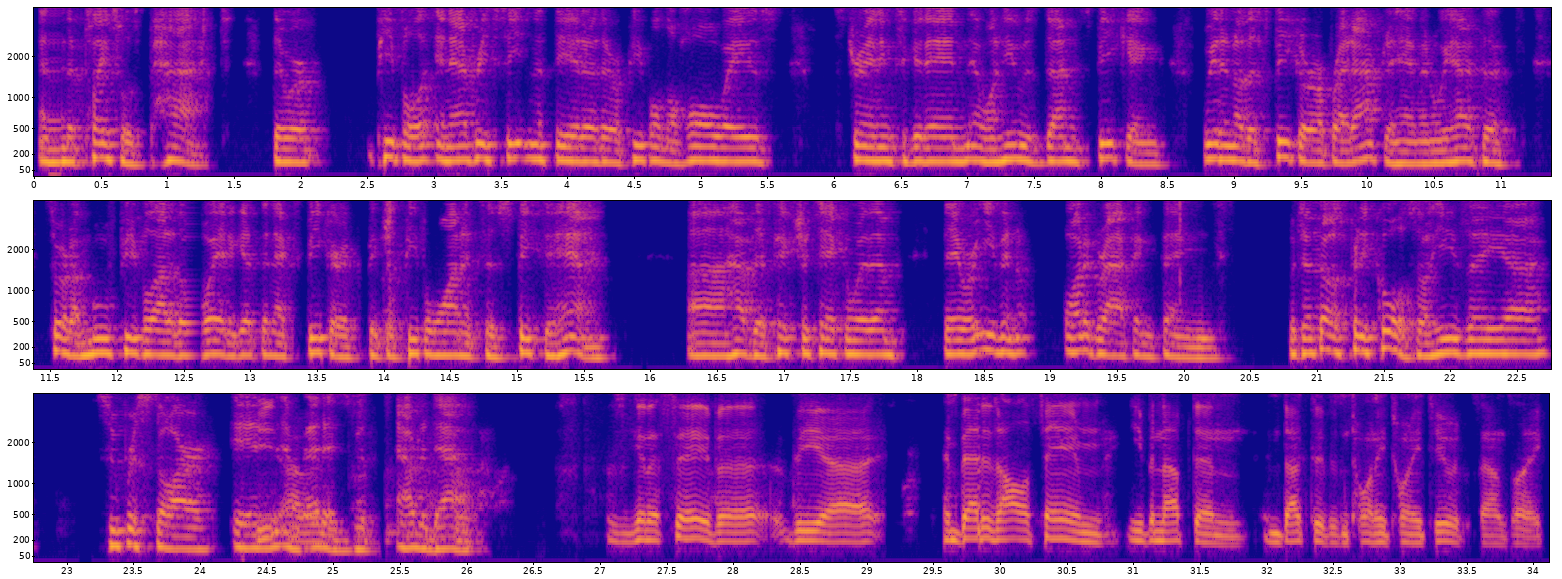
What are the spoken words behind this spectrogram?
And the place was packed. There were people in every seat in the theater, there were people in the hallways straining to get in. And when he was done speaking, we had another speaker up right after him, and we had to sort of move people out of the way to get the next speaker because people wanted to speak to him, uh, have their picture taken with him. They were even autographing things, which I thought was pretty cool. So he's a uh, superstar in yeah, embedded, was, without a doubt. I was gonna say the the uh, embedded Hall of Fame, Eben Upton, inducted in 2022. It sounds like.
